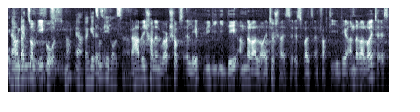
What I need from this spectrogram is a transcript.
Ja, und dann geht es um Egos. Ne? Ja, dann geht es um Egos. Ja. Da habe ich schon in Workshops erlebt, wie die Idee anderer Leute scheiße ist, weil es einfach die Idee anderer Leute ist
